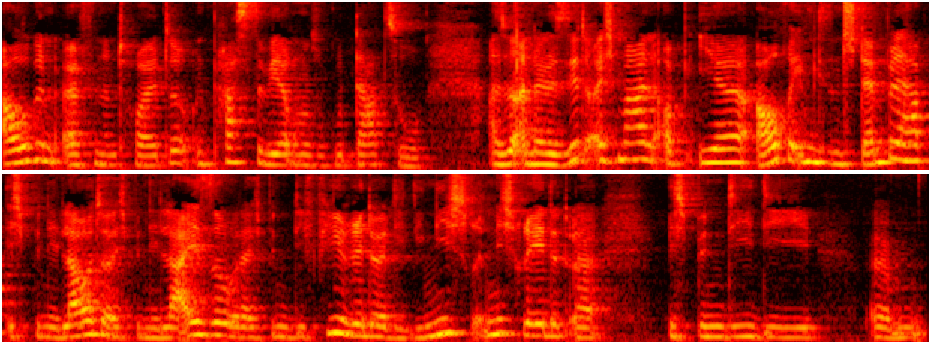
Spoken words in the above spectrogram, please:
augenöffnend heute und passte wiederum so gut dazu. Also analysiert euch mal, ob ihr auch eben diesen Stempel habt, ich bin die Laute, ich bin die leise oder ich bin die viel redet oder die, die nicht, nicht redet oder ich bin die, die ähm,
